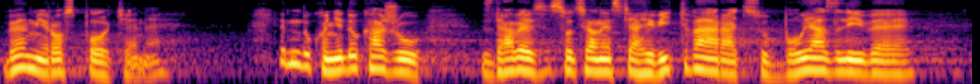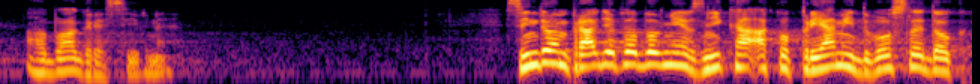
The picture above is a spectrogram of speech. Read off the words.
veľmi rozpoltené. Jednoducho nedokážu zdravé sociálne vzťahy vytvárať, sú bojazlivé alebo agresívne. Syndrom pravdepodobne vzniká ako priamy dôsledok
